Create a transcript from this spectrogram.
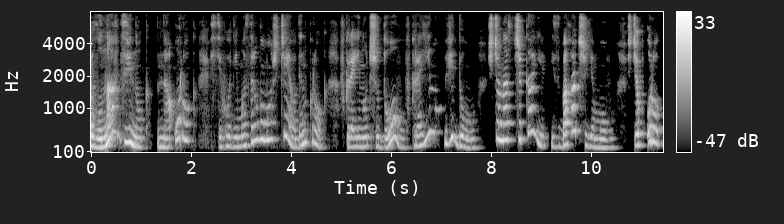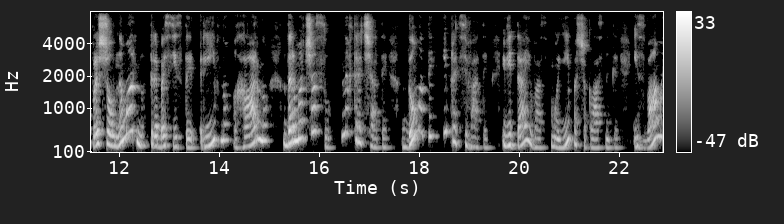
Пролунав дзвінок на урок. Сьогодні ми зробимо ще один крок в країну чудову, в країну відому, що нас чекає і збагачує мову. Щоб урок прийшов немарно, треба сісти рівно, гарно, дарма часу не втрачати, думати і працювати. Вітаю вас, мої першокласники! І з вами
